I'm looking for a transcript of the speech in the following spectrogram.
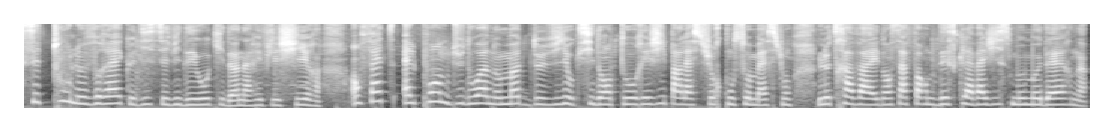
c'est tout le vrai que disent ces vidéos qui donnent à réfléchir. En fait, elles pointent du nos modes de vie occidentaux régis par la surconsommation, le travail dans sa forme d'esclavagisme moderne,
